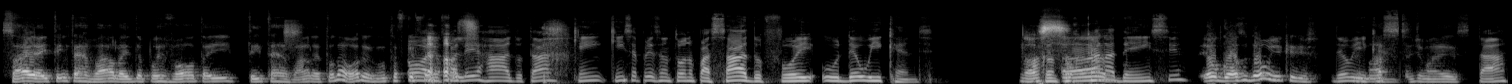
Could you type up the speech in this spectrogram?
sai, aí tem intervalo, aí depois volta, aí tem intervalo. É toda hora. Não tô ficando Olha, eu falei errado, tá? Quem, quem se apresentou no passado foi o The Weeknd. Nossa. Cantor Ah. canadense, Eu gosto do The Weeknd. The É Weeknd, massa demais. tá?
